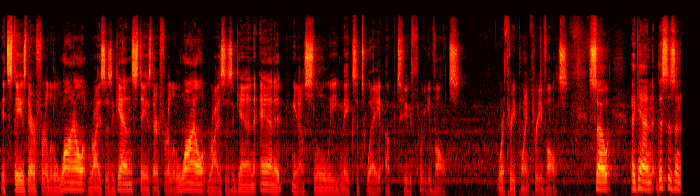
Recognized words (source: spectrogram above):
It stays there for a little while, rises again, stays there for a little while, rises again, and it you know slowly makes its way up to 3 volts, or 3.3 volts. So again, this is an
